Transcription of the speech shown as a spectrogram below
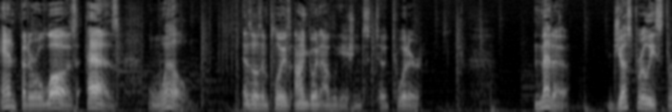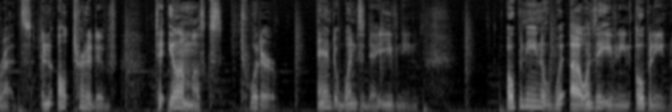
and federal laws as well as those employees' ongoing obligations to Twitter. Meta just released Threads, an alternative to Elon Musk's Twitter, and Wednesday evening. Opening uh, Wednesday evening opening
